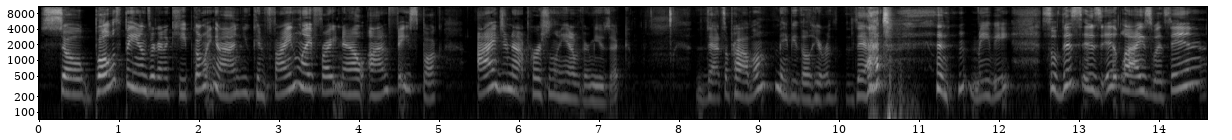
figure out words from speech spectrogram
So both bands are going to keep going on. You can find Life Right Now on Facebook. I do not personally have their music. That's a problem. Maybe they'll hear that. Maybe. So this is It Lies Within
